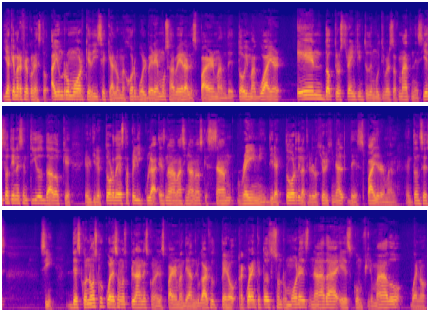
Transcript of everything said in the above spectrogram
¿y a qué me refiero con esto? Hay un rumor que dice que a lo mejor volveremos a ver al Spider-Man de Tobey Maguire en Doctor Strange Into the Multiverse of Madness. Y esto tiene sentido dado que el director de esta película es nada más y nada menos que Sam Raimi, director de la trilogía original de Spider-Man. Entonces, sí, Desconozco cuáles son los planes con el Spider-Man de Andrew Garfield, pero recuerden que todos estos son rumores, nada es confirmado. Bueno,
